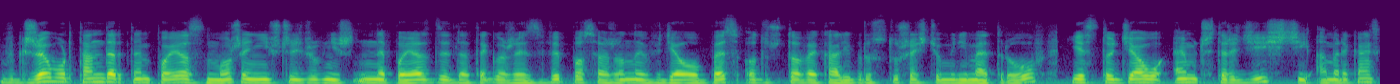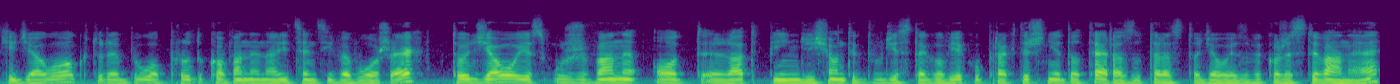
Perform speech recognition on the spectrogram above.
W grze War Thunder ten pojazd może niszczyć również inne pojazdy, dlatego że jest wyposażony w działo bezodrzutowe kalibru 106 mm. Jest to działo M40, amerykańskie działo, które było produkowane na licencji we Włoszech. To działo jest używane od lat 50. XX wieku praktycznie do teraz. Do teraz to działo jest wykorzystywane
